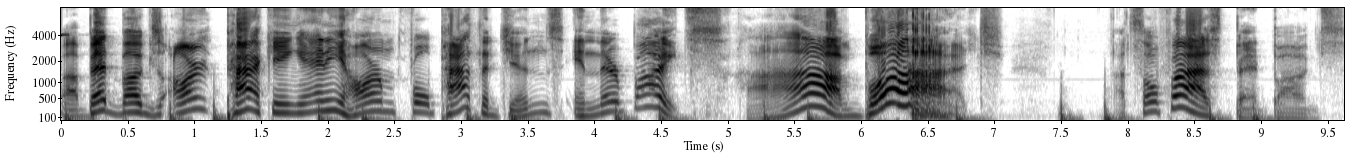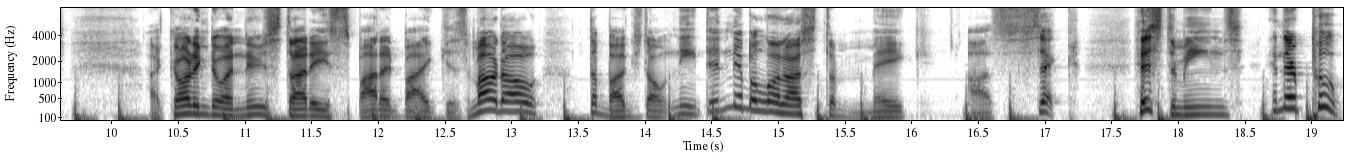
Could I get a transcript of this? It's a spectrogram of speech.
Uh, bed bugs aren't packing any harmful pathogens in their bites. Ah, but not so fast, bed bugs. According to a new study spotted by Gizmodo, the bugs don't need to nibble on us to make us sick. Histamines in their poop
